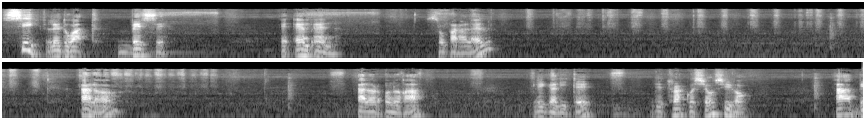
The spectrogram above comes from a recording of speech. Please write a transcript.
Si les droites BC et MN sont parallèles, alors, alors on aura l'égalité des trois quotients suivants. AB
